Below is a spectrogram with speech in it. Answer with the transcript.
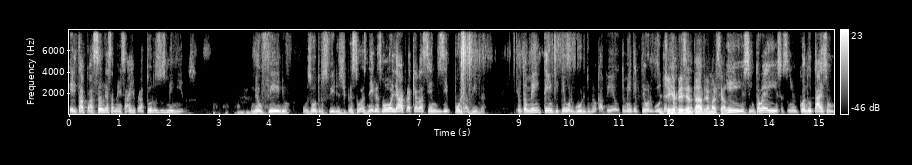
ele está passando essa mensagem para todos os meninos. Uhum. O meu filho, os outros filhos de pessoas negras vão olhar para aquela cena e dizer: Poxa vida, eu também tenho que ter orgulho do meu cabelo, também tenho que ter orgulho. Sentir representado, né, Marcelo? Isso, então é isso. Assim, quando o Tyson,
